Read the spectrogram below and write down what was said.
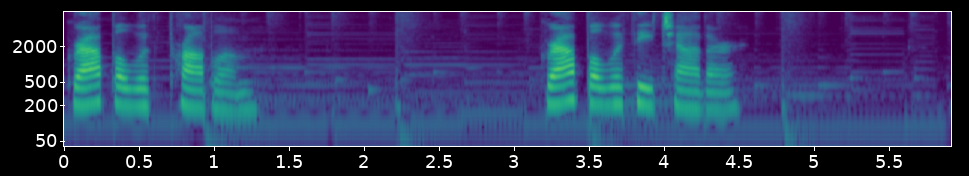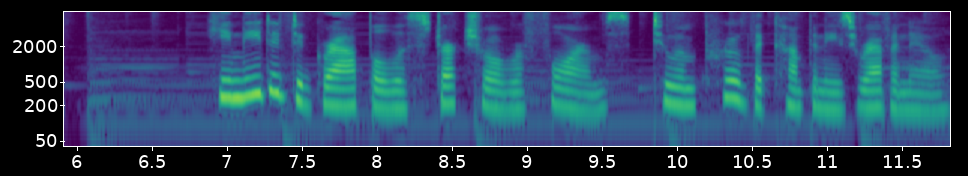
Grapple with problem. Grapple with each other. He needed to grapple with structural reforms to improve the company's revenue.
